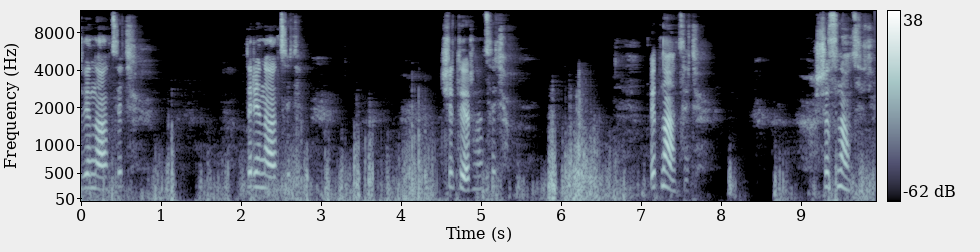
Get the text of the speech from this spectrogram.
двенадцать, тринадцать, четырнадцать, пятнадцать, шестнадцать,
